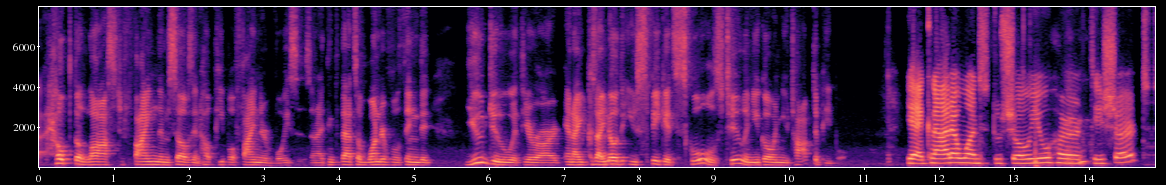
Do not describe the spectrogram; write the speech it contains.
uh, help the lost find themselves and help people find their voices. And I think that that's a wonderful thing that you do with your art. And I, because I know that you speak at schools too, and you go and you talk to people. Yeah, Clara wants to show you her t shirt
